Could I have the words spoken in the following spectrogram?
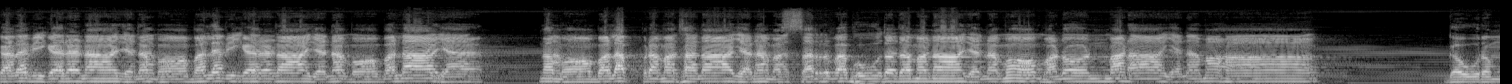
कलविकरणाय नमो बलविकरणाय नमो बलाय नमो बलप्रमथनाय नमः सर्वभूतदमनाय नमो मनोन्मनाय नमः गौरम्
